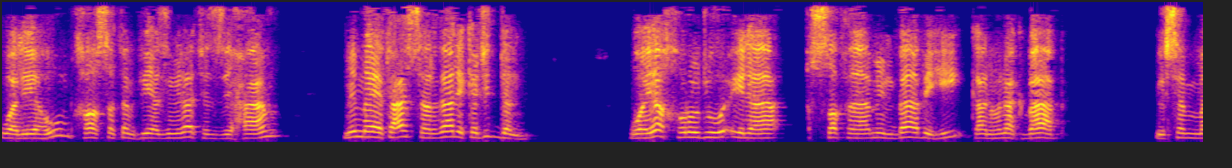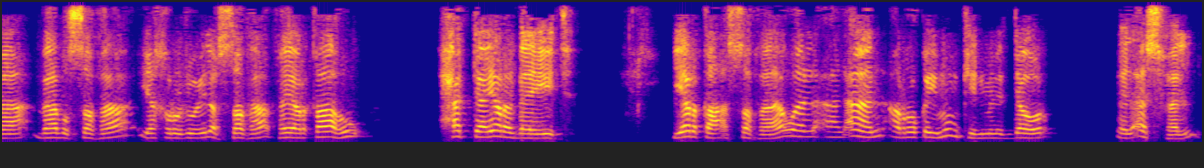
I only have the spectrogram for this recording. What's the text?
واليوم خاصة في أزمنات الزحام مما يتعسر ذلك جدا. ويخرج إلى الصفا من بابه كان هناك باب يسمى باب الصفا يخرج إلى الصفا فيرقاه حتى يرى البيت. يرقى الصفا والآن الرقي ممكن من الدور الأسفل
